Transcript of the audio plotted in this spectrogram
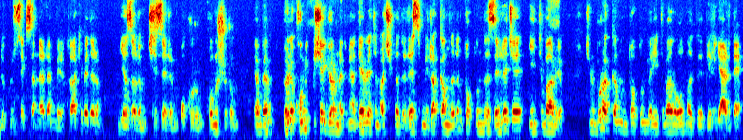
1980'lerden beri takip ederim. Yazarım, çizerim, okurum, konuşurum. Ya ben böyle komik bir şey görmedim. Yani devletin açıkladığı resmi rakamların toplumda zerrece itibarı yok. Şimdi bu rakamın toplumda itibarı olmadığı bir yerde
